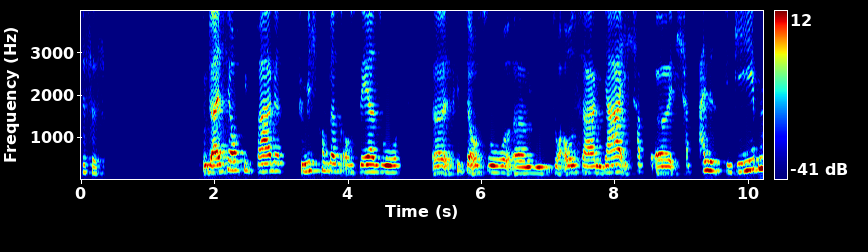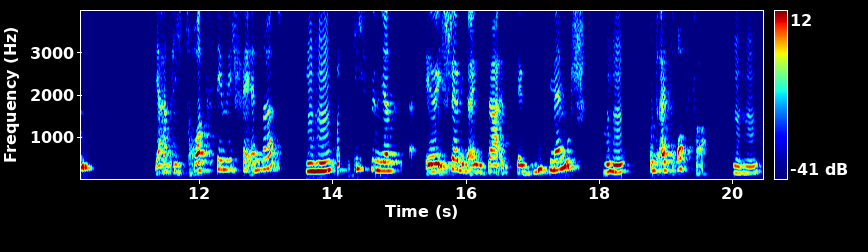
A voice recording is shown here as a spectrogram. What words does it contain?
Ist es. Und da ist ja auch die Frage, für mich kommt das auch sehr so, äh, es gibt ja auch so, ähm, so Aussagen, ja, ich habe äh, hab alles gegeben, der hat sich trotzdem nicht verändert. Mhm. Und ich bin jetzt, äh, ich stelle mich eigentlich da als der Gutmensch mhm. und als Opfer. Mhm.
